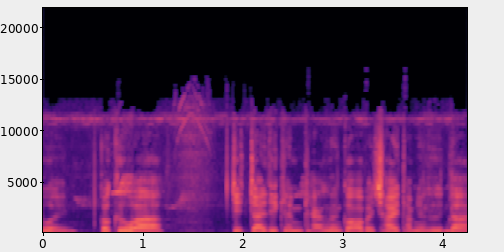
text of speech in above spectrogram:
ด้วย ก็คือว่าจิตใจที่เข้มแข็งนั้นก็เอาไปใช้ทำอย่างอื่นได้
